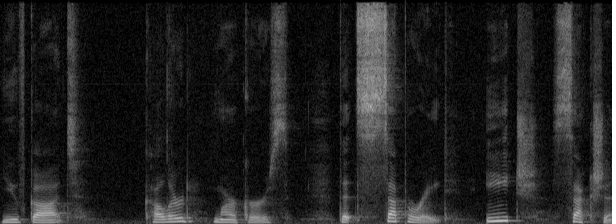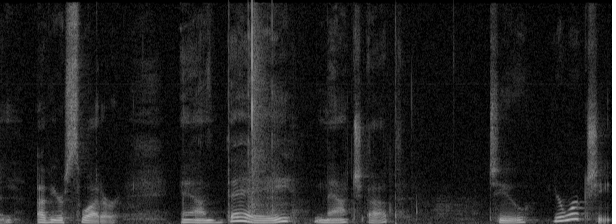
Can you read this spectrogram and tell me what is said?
you've got colored markers that separate each section of your sweater and they match up to your worksheet.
